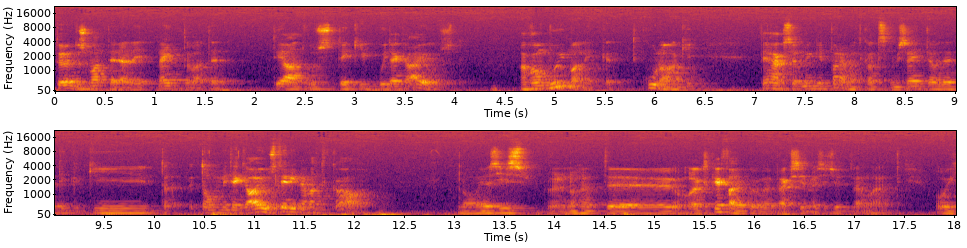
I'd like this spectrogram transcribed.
tõendusmaterjalid näitavad, et teadvus tekib kuidagi ajust. aga on võimalik, et kunagi tehakse mingeid paremaid katseid, mis näitavad, et ikkagi ta, ta on midagi ajust erinevat ka. no ja siis noh, et öö, oleks kehva, kui me peaksime siis ütlema, et oih,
